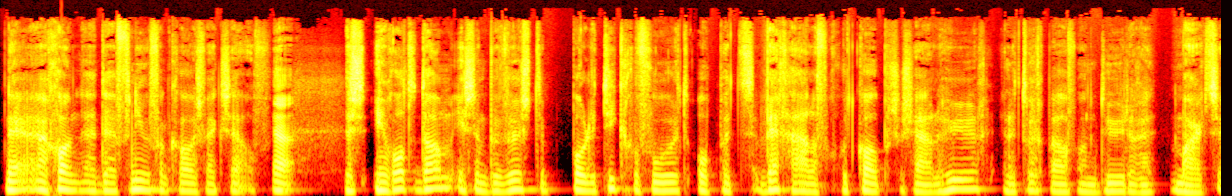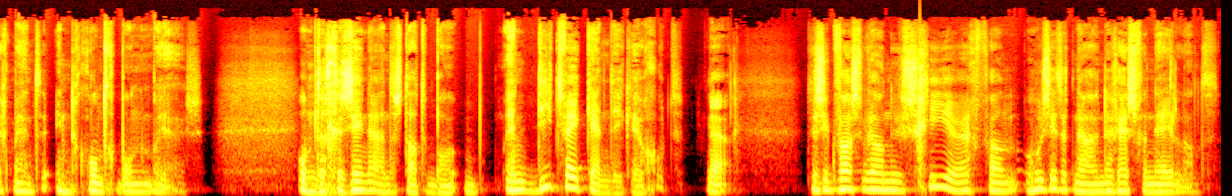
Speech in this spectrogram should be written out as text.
nee, gewoon de vernieuwing van Krooswijk zelf. Ja. Dus in Rotterdam is een bewuste politiek gevoerd op het weghalen van goedkope sociale huur en het terugbouwen van duurdere marktsegmenten in grondgebonden milieus. Om de gezinnen aan de stad te. En die twee kende ik heel goed. Ja. Dus ik was wel nieuwsgierig van hoe zit het nou in de rest van Nederland?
